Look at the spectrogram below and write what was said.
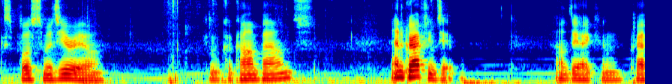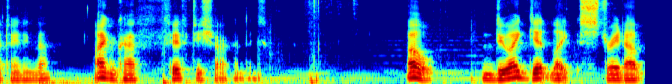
Explosive material. Chemical compounds. And crafting table. I don't think I can craft anything though. I can craft 50 shotgun things. Oh, do I get like straight up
